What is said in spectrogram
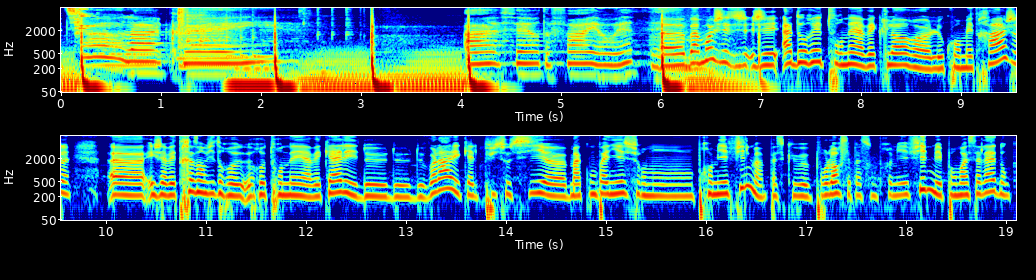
It's you like crave. I feel the fire with it. Euh, bah, moi, j'ai- adoré tourner avec Laure euh, le court métrage euh, et j'avais très envie de re- retourner avec elle et de, de- de- voilà et qu'elle puisse aussi euh, m'accompagner sur mon premier film parce que pour Laure c'est pas son premier film mais pour moi ça l'est donc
